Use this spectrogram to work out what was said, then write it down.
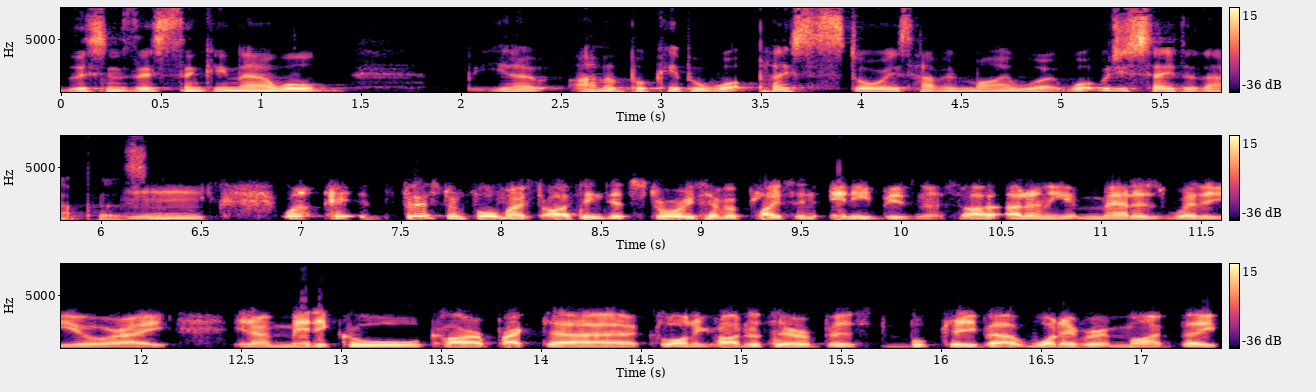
listening to this thinking now, well you know, I'm a bookkeeper. What place do stories have in my work? What would you say to that person? Mm. Well, first and foremost, I think that stories have a place in any business. I, I, don't think it matters whether you're a, you know, medical chiropractor, colonic hydrotherapist, bookkeeper, whatever it might be.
